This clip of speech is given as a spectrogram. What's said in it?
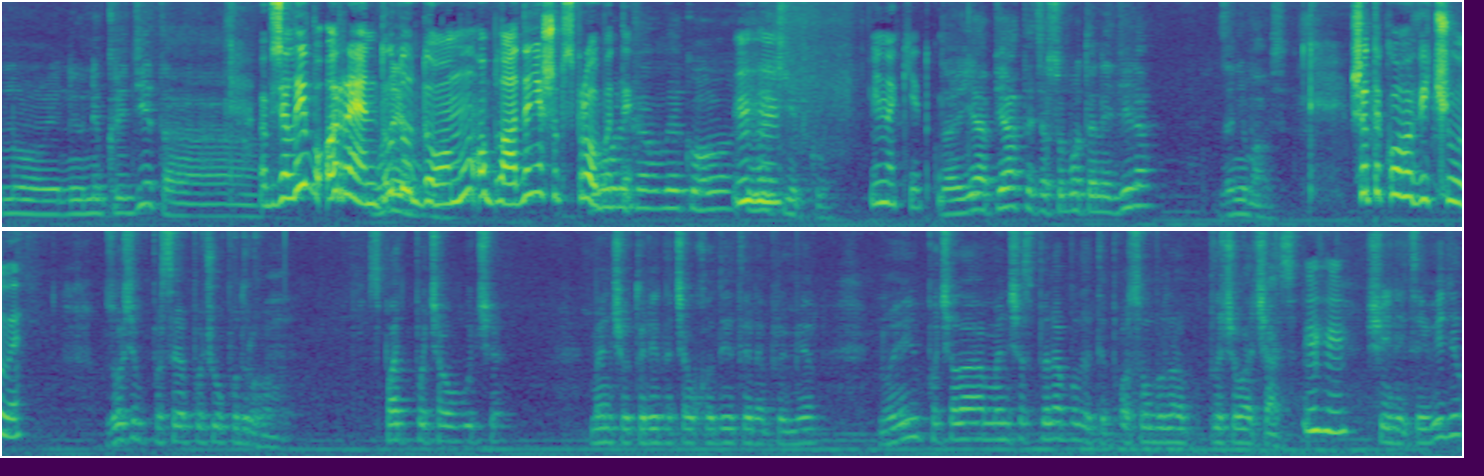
ну, не, не в кредит, а Взяли в оренду оренду. додому обладнання, щоб спробувати. коврика великого і Мгм. накидку. І накидку. Да, я п'ятниця, субота, неділя займався. Що такого відчули? Зовсім по себе почув по-другому. Спать почав лучше, менше в туалет почав ходити, наприклад. Ну і почала менше спина болити, особливо плечова часть. Угу. Шийний цей відділ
